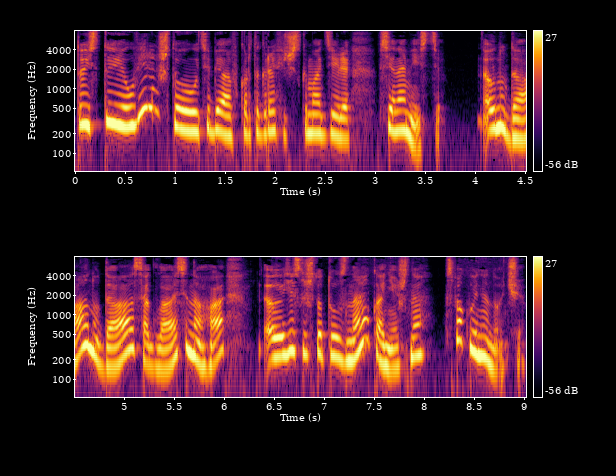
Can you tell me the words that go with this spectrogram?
То есть ты уверен, что у тебя в картографическом отделе все на месте?» «Ну да, ну да, согласен, ага. Если что-то узнаю, конечно. Спокойной ночи».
